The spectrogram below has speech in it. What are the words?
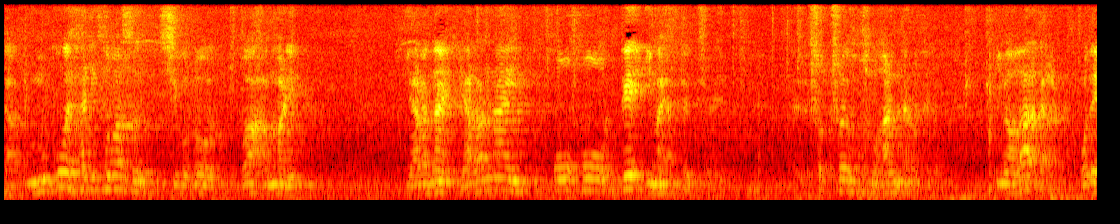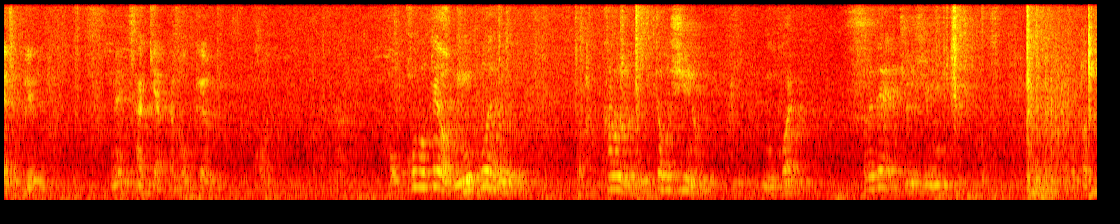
だ向こうへ弾き飛ばす仕事はあんまりやらないやらない方法で今やってるんですよね。そそういう方法もあるんだろうけど今はだからここでギュッねさっきやったボッケをこうこの手を向こうへ彼女に行ってほしいの向こうへそれで中心落とす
